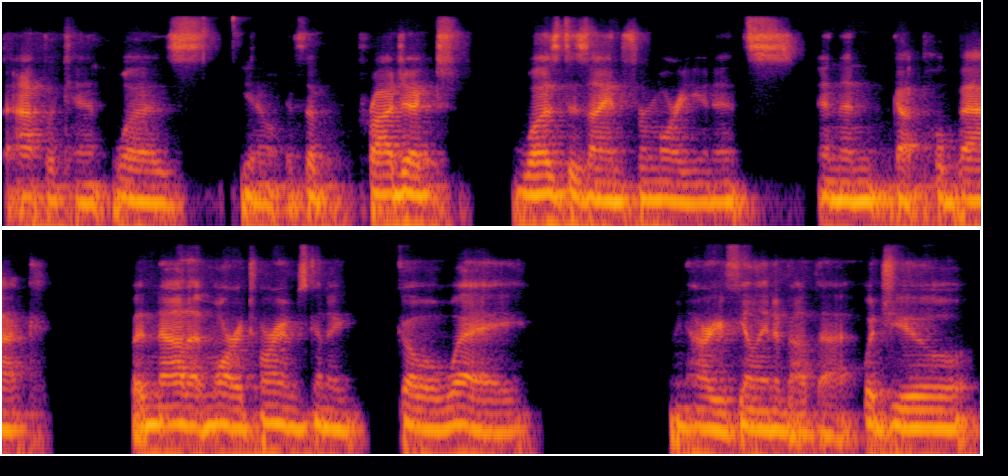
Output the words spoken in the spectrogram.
the applicant was, you know, if the project was designed for more units and then got pulled back, but now that moratorium is going to go away, I mean, how are you feeling about that? Would you,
